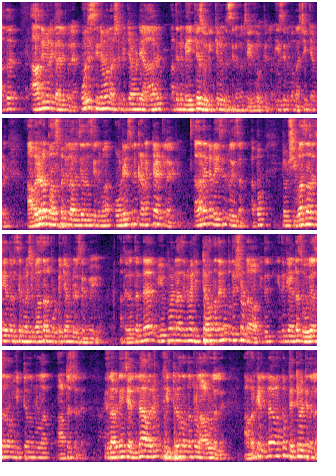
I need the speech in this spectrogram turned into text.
അത് ആദ്യം ഒരു കാര്യം പറയാം. ഒരു സിനിമ നശിപ്പിക്കാൻ വേണ്ടി ആരും അതിന്റെ മേക്കേഴ്സ് ഒരിക്കലും ഒരു സിനിമ ചെയ്തു വെക്കില്ല. ഈ സിനിമ നശിക്കാൻ വേണ്ടി. അവരുടെ പേഴ്സ്പെക്റ്റീവ് അവർ ചെയ്ത സിനിമ ഓഡിയൻസിന് കണക്ട് ആയിട്ടില്ലായിരിക്കും. അതാണ് അതിന്റെ ബേസിക് റീസൺ അപ്പം ഇപ്പം ശിവ ചെയ്യുന്ന ഒരു സിനിമ ശിവ പൊട്ടിക്കാൻ വേണ്ടി ഒരു സിനിമ ചെയ്യും. അദ്ദേഹത്തിന്റെ വ്യൂ പോയിന്റ് ആ സിനിമ ഹിറ്റ് ആവുന്ന അദ്ദേഹം പ്രതീക്ഷ ഉണ്ടാവാം ഇത് ഇത് കേട്ട സൂര്യ സാർ ഹിറ്റ് എന്നുള്ള ആർട്ടിസ്റ്റ് അല്ലേ? ഇതിൽ അഭിനയിച്ച എല്ലാവരും ഹിറ്റുകൾ തന്നിട്ടുള്ള ആളുകളല്ലേ? അവർക്ക് എല്ലാവർക്കും തെറ്റുപറ്റുന്നില്ല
